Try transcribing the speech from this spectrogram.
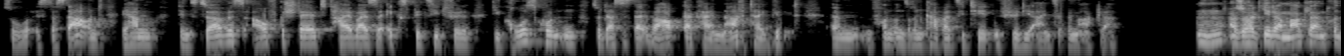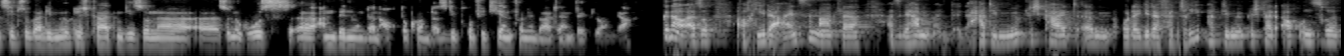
so ist das da. Und wir haben den Service aufgestellt, teilweise explizit für die Großkunden, sodass es da überhaupt gar keinen Nachteil gibt ähm, von unseren Kapazitäten für die Einzelmakler. Mhm. Also hat jeder Makler im Prinzip sogar die Möglichkeiten, die so eine, äh, so eine Großanbindung dann auch bekommt. Also die profitieren von den Weiterentwicklungen, ja? Genau, also auch jeder Einzelmakler, also wir haben, hat die Möglichkeit ähm, oder jeder Vertrieb hat die Möglichkeit, auch unsere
